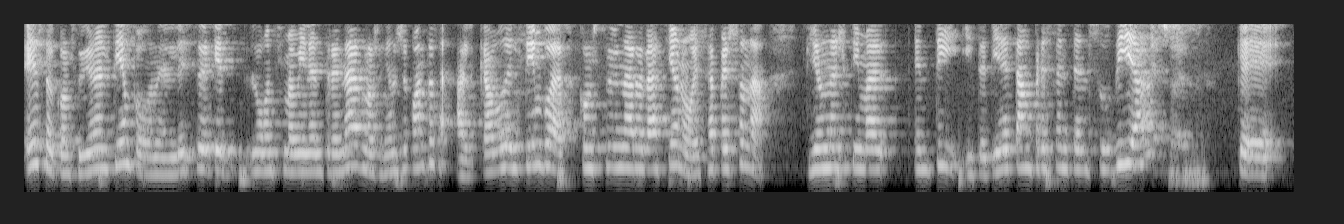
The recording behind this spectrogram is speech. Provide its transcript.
eso construyó en el tiempo, con el hecho de que luego encima viene a entrenar, no sé qué, no sé cuántos, al cabo del tiempo has construido una relación o esa persona tiene una estima en ti y te tiene tan presente en su día Eso es. que,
